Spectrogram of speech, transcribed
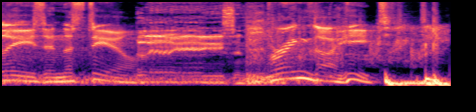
Blazing the steel. Bring the heat.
